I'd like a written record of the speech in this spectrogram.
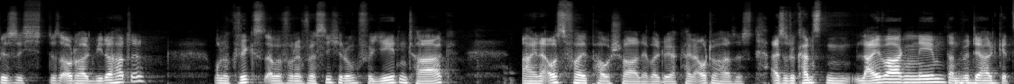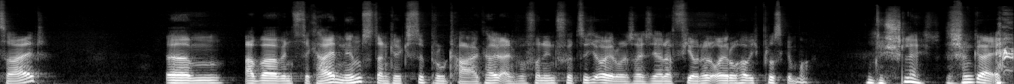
bis ich das Auto halt wieder hatte. Und du kriegst aber von der Versicherung für jeden Tag eine Ausfallpauschale, weil du ja kein Auto hattest. Also du kannst einen Leihwagen nehmen, dann wird der halt gezahlt. Ähm, aber wenn du keinen nimmst, dann kriegst du pro Tag halt einfach von den 40 Euro. Das heißt, ja, da 400 Euro habe ich plus gemacht. Nicht schlecht. Das ist schon geil.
